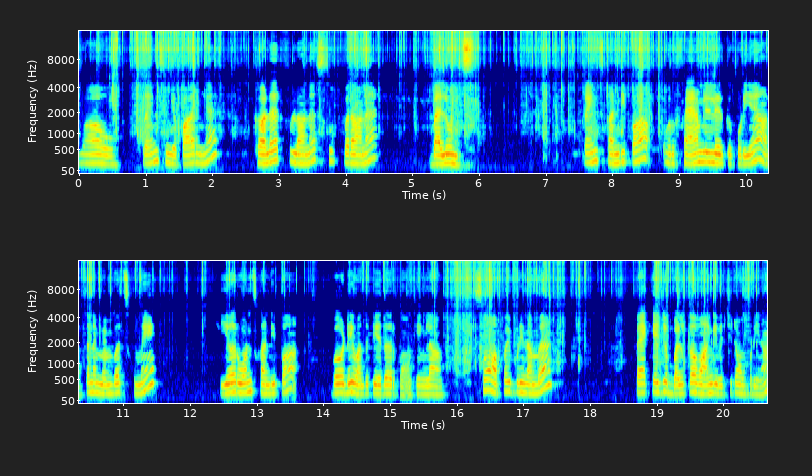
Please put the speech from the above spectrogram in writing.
வாவ் ஃப்ரெண்ட்ஸ் இங்கே பாருங்கள் கலர்ஃபுல்லான சூப்பரான பலூன்ஸ் ஃப்ரெண்ட்ஸ் கண்டிப்பாக ஒரு ஃபேமிலியில் இருக்கக்கூடிய அத்தனை மெம்பர்ஸ்க்குமே இயர் ஒன்ஸ் கண்டிப்பாக பர்த்டே வந்துகிட்டே தான் இருக்கும் ஓகேங்களா? ஸோ அப்போ இப்படி நம்ம பேக்கேஜை பல்காக வாங்கி வச்சிட்டோம் அப்படின்னா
